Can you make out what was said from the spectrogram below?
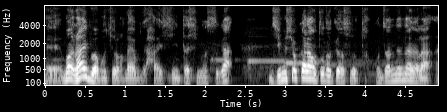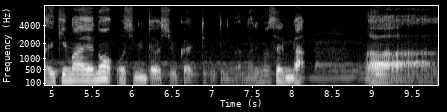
えー、まあライブはもちろんライブで配信いたしますが、事務所からお届けをすると。残念ながら駅前の市民大集会ということにはなりませんが、あ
